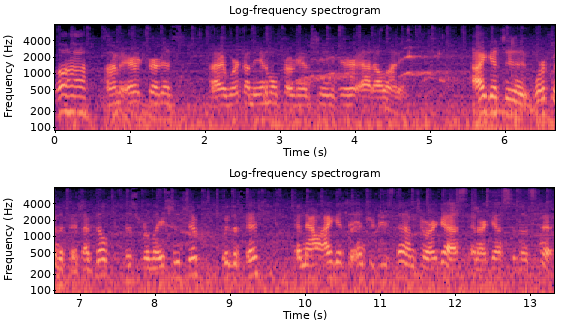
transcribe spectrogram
Aloha, I'm Eric Curtis. I work on the animal program team here at Aulani. I get to work with the fish. I've built this relationship with the fish, and now I get to introduce them to our guests and our guests to those fish.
